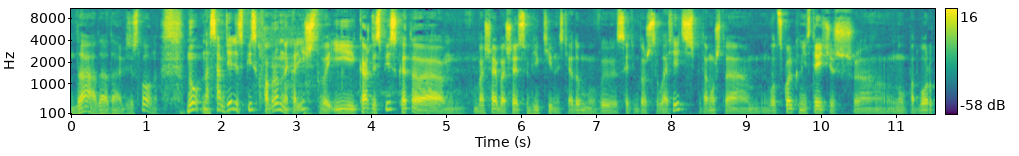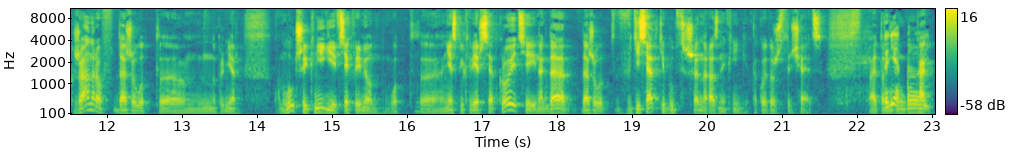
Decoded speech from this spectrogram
Да, да, да, безусловно. Ну, на самом деле списков огромное количество, и каждый список – это большая-большая субъективность. Я думаю, вы с этим тоже согласитесь, потому что вот сколько не встретишь э, ну, подборок жанров, даже вот, э, например, там, лучшие книги всех времен. Вот э, несколько версий откроете, иногда даже вот в десятке будут совершенно разные книги. Такое тоже встречается. Поэтому да нет, ну, как,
